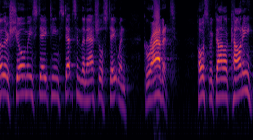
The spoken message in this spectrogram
Another Show Me State team steps into the natural state when Gravette hosts McDonald County.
